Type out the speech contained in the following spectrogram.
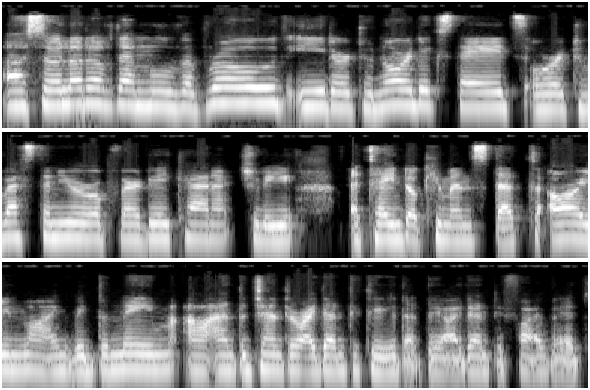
Uh, so a lot of them move abroad, either to Nordic states or to Western Europe, where they can actually attain documents that are in line with the name uh, and the gender identity that they identify with.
